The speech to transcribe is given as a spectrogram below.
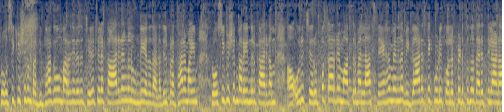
പ്രോസിക്യൂഷനും പ്രതിഭാഗവും പറഞ്ഞിരുന്ന ചില ചില കാരണങ്ങളുണ്ട് എന്നതാണ്. അതിൽ പ്രധാനമായും പ്രോസിക്യൂഷൻ പറയുന്ന ഒരു കാരണം ഒരു ചെറുപ്പക്കാരനെ മാത്രമല്ല സ്നേഹം എന്ന വികാരത്തെ കൂടി കൊലപ്പെടുത്തുന്ന തരത്തിലാണ്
